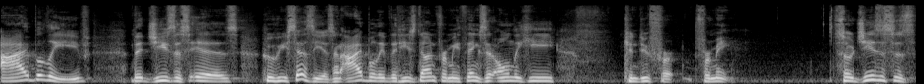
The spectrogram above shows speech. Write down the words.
I believe that Jesus is who he says he is. And I believe that he's done for me things that only he can do for, for me. So Jesus is,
